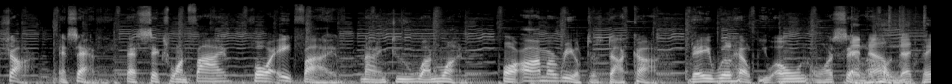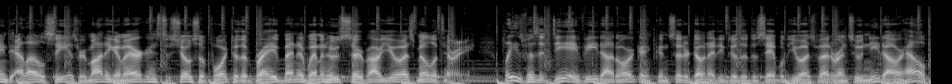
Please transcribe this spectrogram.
sharp, and savvy. That's 615 485 9211 or armorrealtors.com. They will help you own or sell. And now, home. NetPaint LLC is reminding Americans to show support to the brave men and women who serve our U.S. military. Please visit DAV.org and consider donating to the disabled U.S. veterans who need our help.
